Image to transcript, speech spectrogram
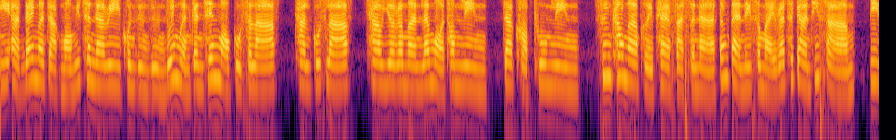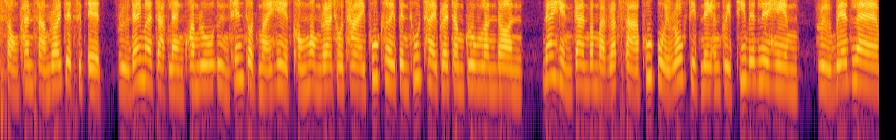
นี้อาจได้มาจากหมอมิชนารีคนอื่น ๆ ด้วยเหมือนกันเช่นหมอกุสลาฟคาร์ลกุสลาฟ ชาวเยอรมันและหมอทอมลิน จาขอบทูมลิน ซึ่งเข้ามาเผยแผ่ศาสนาตั้งแต่ในสมัยรัชกาลที่3 ปี 2371 หรือได้มาจากแหล่งความรู้อื่นเช่นจดหมายเหตุของหม่อมราโชไทยผู้เคยเป็นทูตไทยประจำกรุงลอนดอน ได้เห็นการบำบัดรักษาผู้ป่วยโรคจิตในอังกฤษที่เบธเลเฮม หรือเบธแลม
